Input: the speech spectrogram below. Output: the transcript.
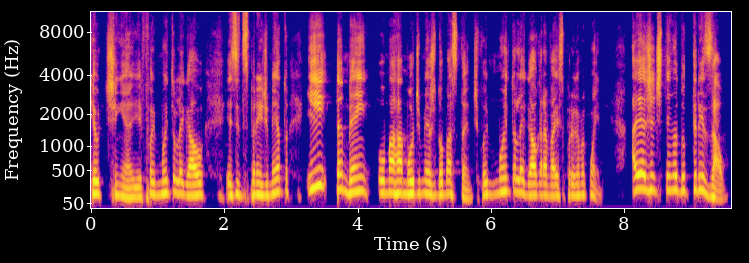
que eu tinha. E foi muito legal esse desprendimento. E também o Mahamud me ajudou bastante. Foi muito legal gravar esse programa com ele. Aí a gente tem o do Trizal.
